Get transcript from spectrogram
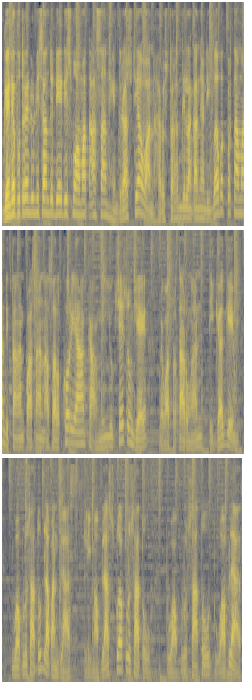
Ganda putra Indonesia untuk Dedis Muhammad Ahsan Hendra Setiawan harus terhenti langkahnya di babak pertama di tangan pasangan asal Korea Kang Yuk Sung Jae lewat pertarungan 3 game 21-18, 15-21, 21-12.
